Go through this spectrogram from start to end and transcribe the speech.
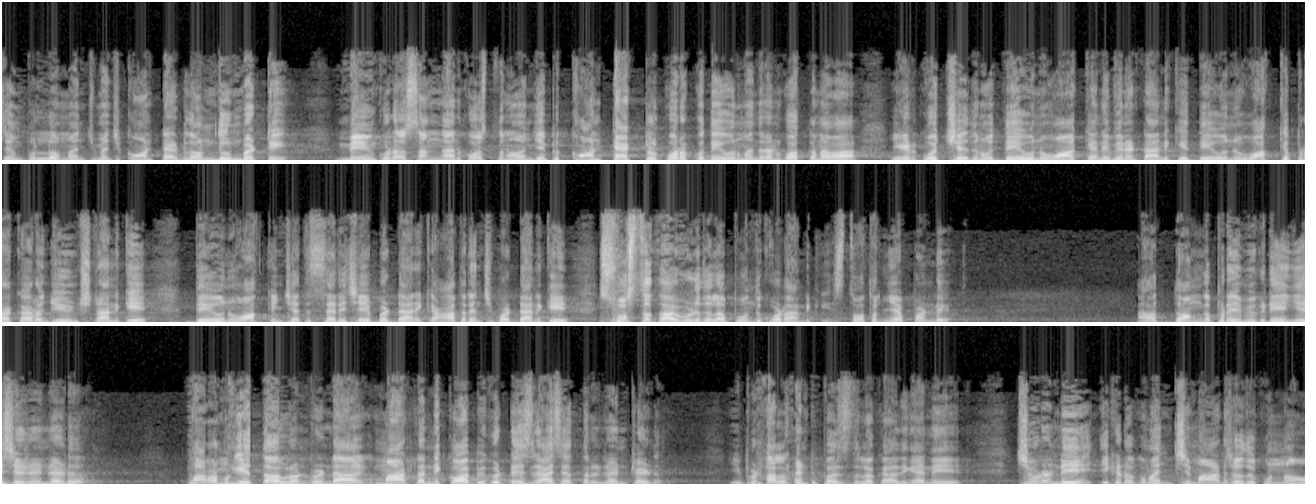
టెంపుల్లో మంచి మంచి కాంటాక్ట్లు అందుని బట్టి మేము కూడా సంఘానికి వస్తున్నాం అని చెప్పి కాంటాక్ట్ల కొరకు దేవుని మందిరానికి వస్తున్నావా? ఇక్కడికి వచ్చేది నువ్వు దేవుని వాక్యాన్ని వినటానికి దేవుని వాక్య ప్రకారం జీవించడానికి దేవుని వాక్యం చేత సరిచేయబడ్డానికి ఆదరించబడ్డానికి స్వస్థత విడుదల పొందుకోవడానికి. స్తోత్రం చెప్పండి. ఆ దొంగ ప్రేమికుడు ఏం చేశాడు అన్నాడు పరమగీతాల్లో ఉన్నటువంటి ఆ మాటలన్నీ కాపీ కొట్టేసి రాసేస్తాడు అంటాడు. ఇప్పుడు అలాంటి పరిస్థితిలో కాదు కానీ చూడండి ఇక్కడ ఒక మంచి మాట చదువుకున్నాం.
